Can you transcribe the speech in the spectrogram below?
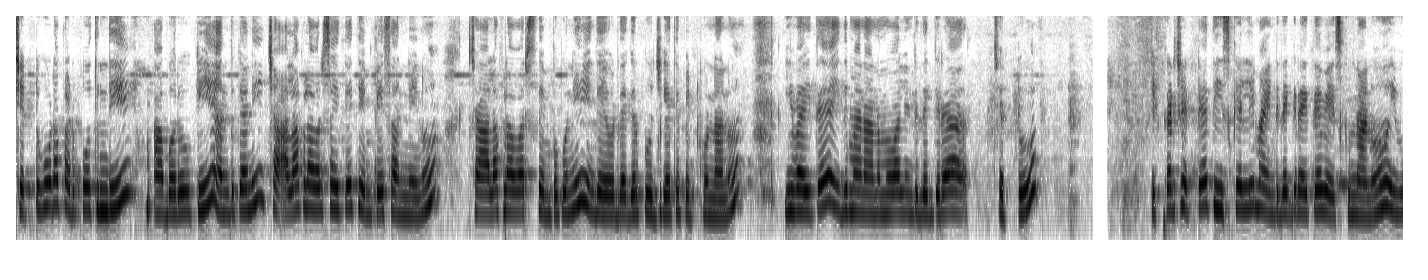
చెట్టు కూడా పడిపోతుంది ఆ బరువుకి. అందుకని చాలా ఫ్లవర్స్ అయితే తెంపేశాను నేను. చాలా ఫ్లవర్స్ తెంపుకుని దేవుడి దగ్గర పూజకైతే పెట్టుకున్నాను. ఇవైతే ఇది మా నాన్నమ్మ వాళ్ళ ఇంటి దగ్గర చెట్టు. ఇక్కడ చెట్టే తీసుకెళ్ళి మా ఇంటి దగ్గర అయితే వేసుకున్నాను. ఇవి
